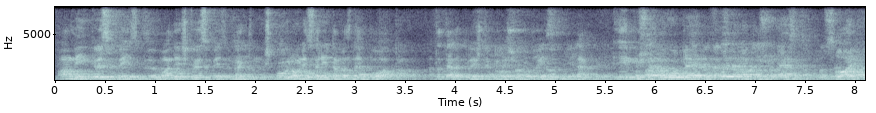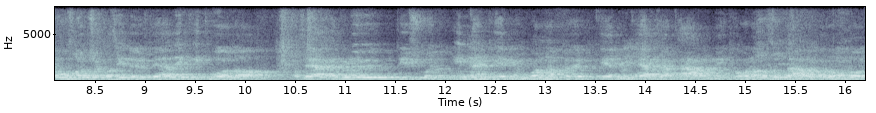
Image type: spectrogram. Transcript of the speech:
Ami közpénzből van és közpénzből meg tudunk spórolni, szerintem az nem partal. Hát a településnek is a pénz. Képviselő úr, de folyamatosan ezt szajkózott, csak az időt telik. Itt volt a, az elkerülő út is, hogy innen kérjünk, onnan kérjünk, elkelt három-négy hónap, az utána a rombol,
